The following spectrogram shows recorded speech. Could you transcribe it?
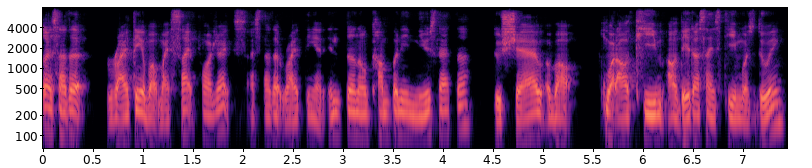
So I started writing about my side projects. I started writing an internal company newsletter to share about what our team, our data science team was doing.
